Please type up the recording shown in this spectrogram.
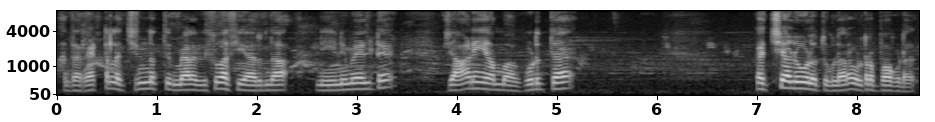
அந்த ரெட்டலை சின்னத்து மேலே விசுவாசியாக இருந்தால் நீ இனிமேல்ட்டு ஜானகி அம்மா கொடுத்த கட்சி அலுவலகத்துக்குள்ளார உள்ள போகக்கூடாது.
